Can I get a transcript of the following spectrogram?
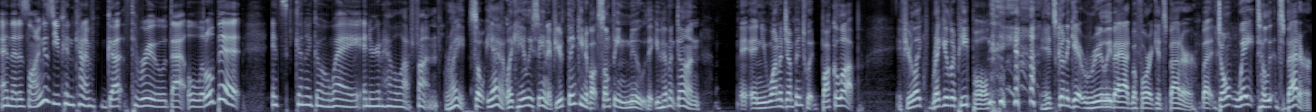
and that as long as you can kind of gut through that little bit, it's to go away and you're to have a lot of fun. Right. So, yeah, like Haley's saying, if you're thinking about something new that you haven't done and you want to jump into it, buckle up. If you're like regular people, it's going to get really bad before it gets better. But don't wait till it's better,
